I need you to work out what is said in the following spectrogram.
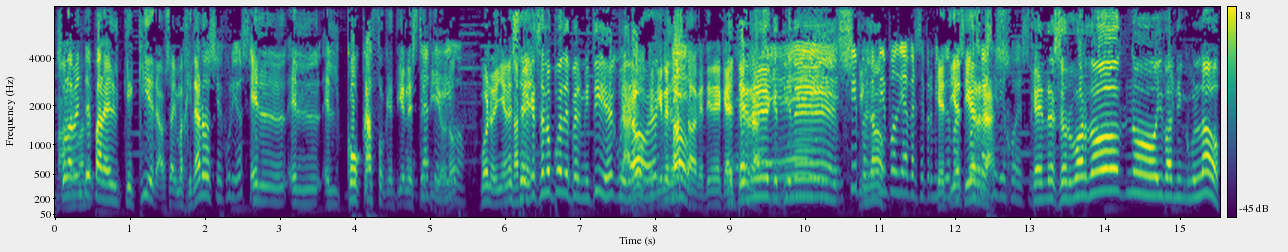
Vale, solamente vale. para el que quiera o sea imaginaros el, el, el cocazo que tiene este Ya tío no bueno y en También este que se lo puede permitir, eh. Cuidado, Claro, que eh, tiene cuidado. pasta, que tiene- que hay tiene, tierras. que tiene... Eh, sí, pero cuidado. también podría haberse permitido tiene más tierras. cosas y dijo eso. Que en Reservoir 2 no iba a ningún lado.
